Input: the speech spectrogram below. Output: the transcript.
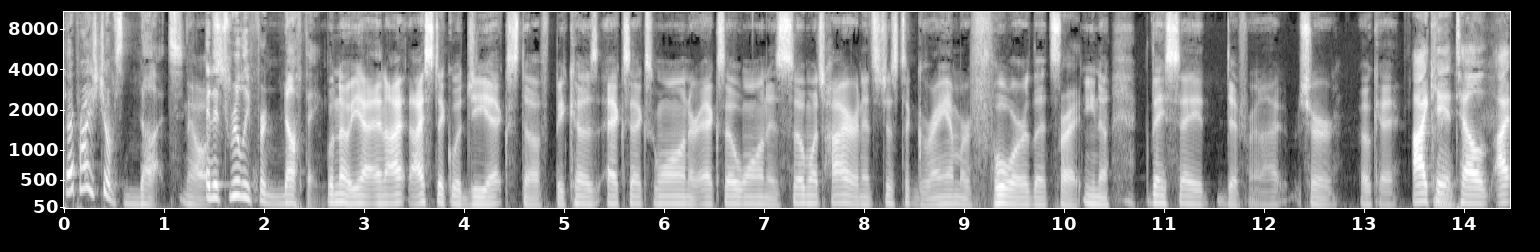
that price jump's nuts, No, and it's- it's really for nothing. well, no, yeah, and I I stick with GX stuff because XX1 or XO1 is so much higher, and it's just a gram or four. That's Right. You know, they say different. I sure okay. I can't hmm. tell. I,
